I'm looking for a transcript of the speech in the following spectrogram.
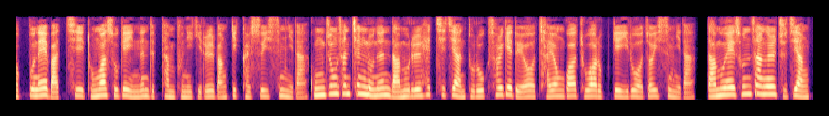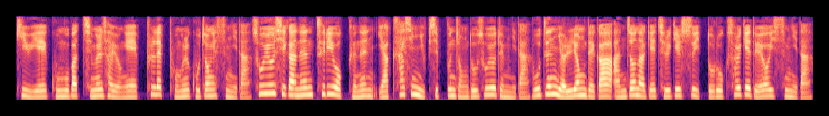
덕분에 마치 동화 속에 있는 듯한 분위기를 만끽할 수 있습니다. 공중 산책로는 나무를 해치지 않도록 설계되어 자연과 조화롭게 이루어져 있습니다. 나무에 손상을 주지 않기 위해 고무받침을 사용해 플랫폼을 고정했습니다. 소요 시간은 트리워크는 약 40-60분 정도 소요됩니다. 모든 연령대가 안전하게 즐길 수 있도록 설계되어 있습니다.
